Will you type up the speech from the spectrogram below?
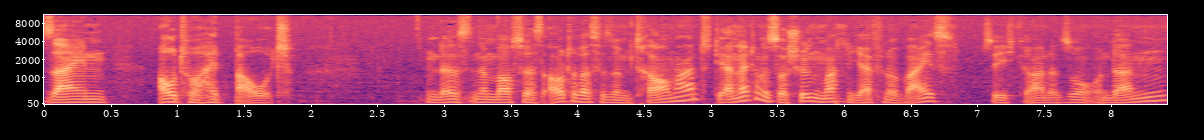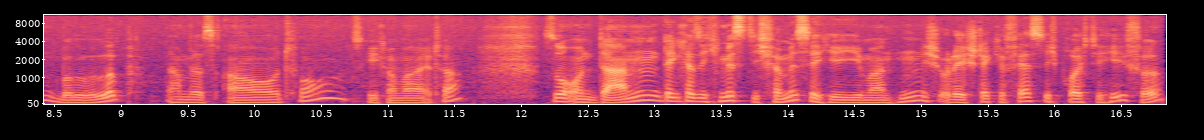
sein Auto halt baut. Und das, dann baust du das Auto, was er so im Traum hat. Die Anleitung ist auch schön gemacht, nicht einfach nur weiß, sehe ich gerade so. Und dann, da haben wir das Auto. Jetzt gehe ich mal weiter. So, und dann denkt er sich, Mist, ich vermisse hier jemanden ich, oder ich stecke fest, ich bräuchte Hilfe.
